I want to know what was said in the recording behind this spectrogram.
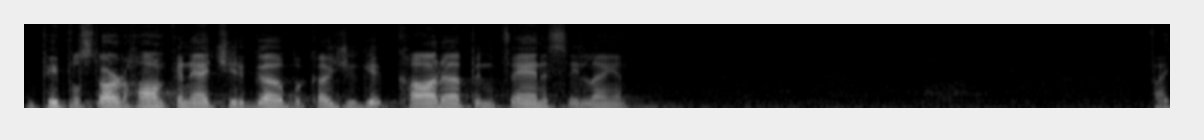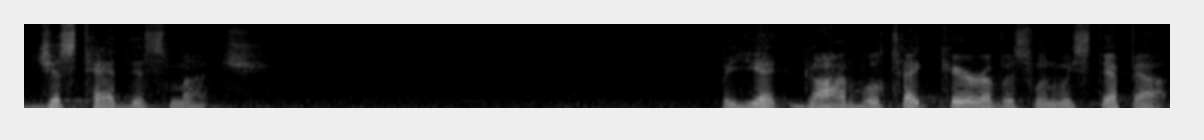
And people start honking at you to go because you get caught up in fantasy land. If I just had this much. But yet, God will take care of us when we step out.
